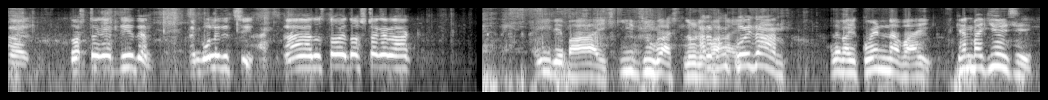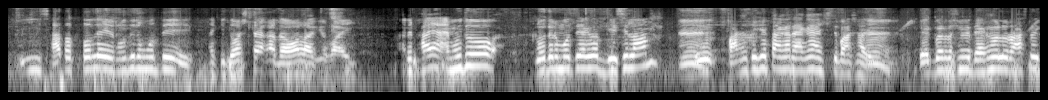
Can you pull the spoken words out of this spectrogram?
হ্যাঁ। দশ টাকা দিয়ে দেন। আমি বলে দিচ্ছি। হ্যাঁ দোস্ত ভাই দশ টাকা রাখ। এই রে ভাই কি যুগ আসলো রে ভাই কই যান? আরে ভাই কোয়েন না ভাই। কেন ভাই কি হয়েছে? এই সাতার তলে রোদের মধ্যে নাকি দশ টাকা দেওয়া লাগে ভাই। আরে ভাই আমি তো রোদের মধ্যে একবার গেছিলাম হ্যাঁ। বাসা থেকে টাকা রেখে আসছে বাসায়। হ্যাঁ। একবার তার সঙ্গে দেখা হলো রাস্তায়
